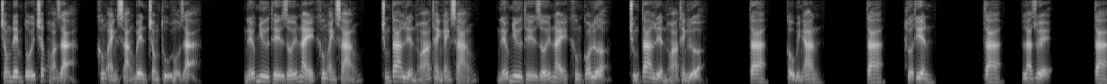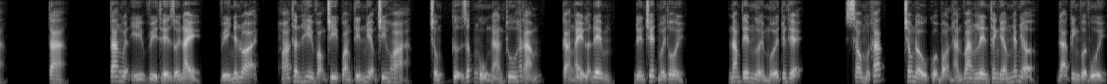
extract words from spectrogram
trong đêm tối chấp hòa giả, không ánh sáng bên trong thủ hộ giả. Nếu như thế giới này không ánh sáng, chúng ta liền hóa thành ánh sáng, nếu như thế giới này không có lửa, chúng ta liền hóa thành lửa. Ta, cầu bình an ta, hứa thiên. Ta, la duệ. Ta ta. Ta nguyện ý vì thế giới này, vì nhân loại, hóa thân hy vọng chi quang tín niệm chi hỏa, chống cự giấc ngủ ngàn thu hát cám cả ngày lẫn đêm, đến chết mới thôi. Năm tên người mới tuyên thệ. Sau một khắc, trong đầu của bọn hắn vang lên thanh âm nhắc nhở, đã kinh vừa vui.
